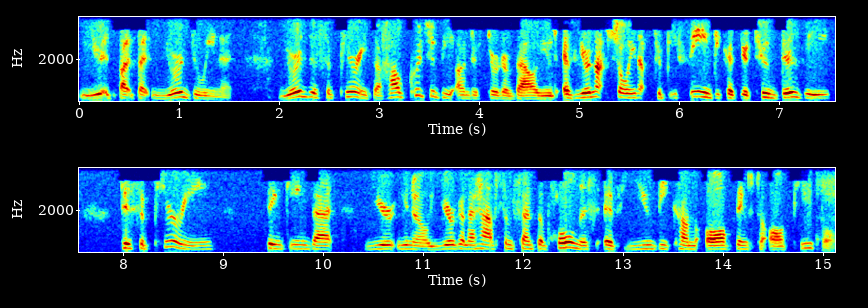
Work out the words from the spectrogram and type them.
you, but but you're doing it. You're disappearing. So how could you be understood or valued if you're not showing up to be seen because you're too busy disappearing, thinking that you're you know you're going to have some sense of wholeness if you become all things to all people.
